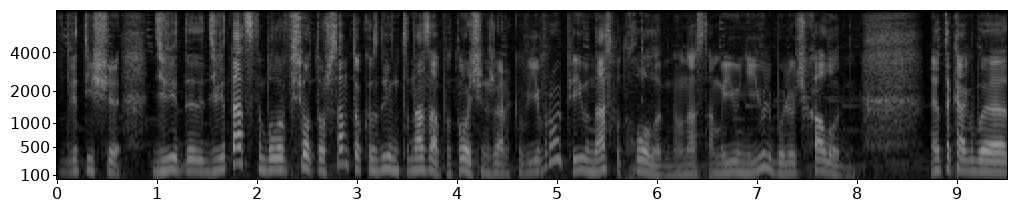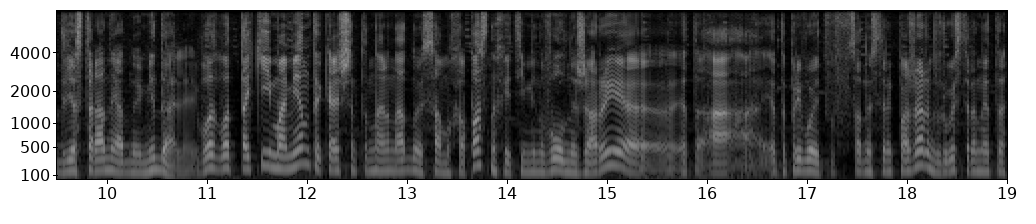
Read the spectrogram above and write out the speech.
В 2019 было все то же самое, только сдвинуто на запад. Очень жарко в Европе, и у нас вот холодно. У нас там июнь-июль были очень холодные. Это как бы две стороны одной медали. Вот, вот такие моменты, конечно, это, наверное, одно из самых опасных. Эти именно волны жары. э, Это, а, а, это приводит, с одной стороны, к пожарам, с другой стороны, это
